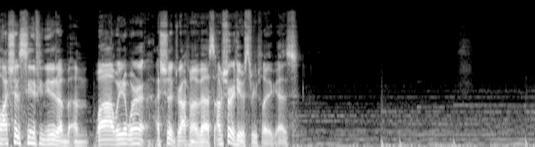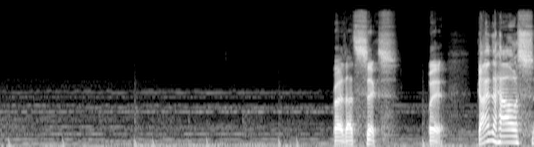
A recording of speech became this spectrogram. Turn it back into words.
Oh, I should have seen if he needed a. Um, wow, we weren't. I should have dropped my vest. I'm sure he was three plated, guys. Right, that's six. Wait, guy in the house,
